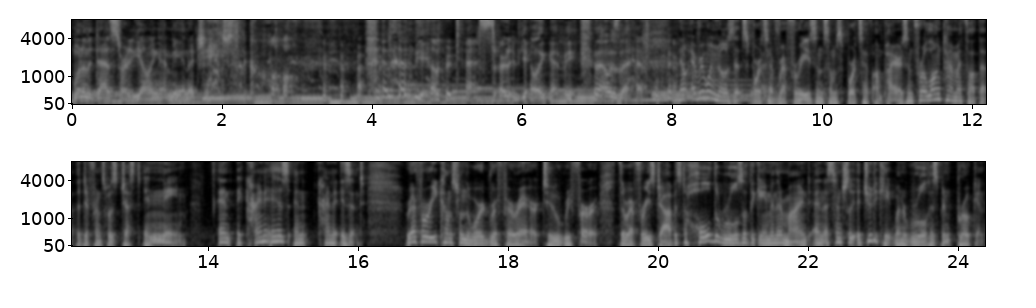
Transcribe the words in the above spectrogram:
One of the dads started yelling at me, and I changed the call. and then the other dad started yelling at me. That was that. Now, everyone knows that sports have referees and some sports have umpires, and for a long time I thought that the difference was just in name. And it kind of is, and kind of isn't. Referee comes from the word referere, to refer. The referee's job is to hold the rules of the game in their mind and essentially adjudicate when a rule has been broken.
